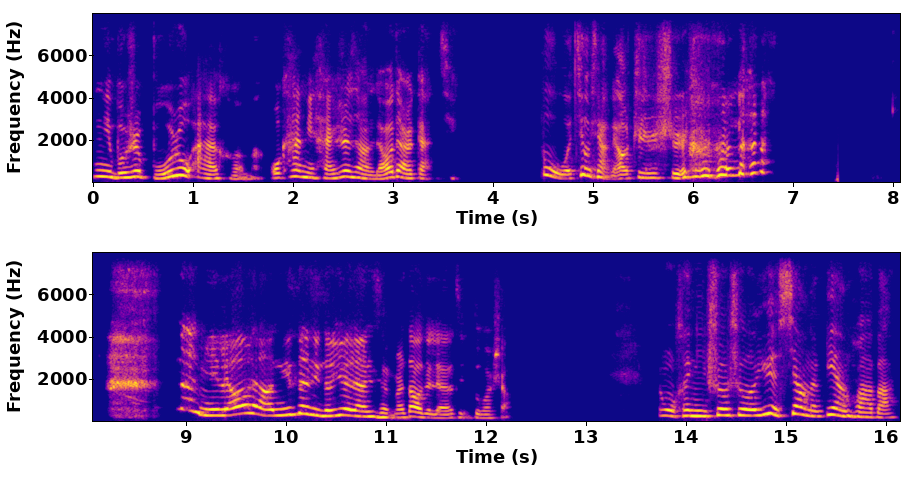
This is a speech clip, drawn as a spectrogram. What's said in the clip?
你不是不入爱河吗？我看你还是想聊点感情。不，我就想聊知识。那，那你聊聊你对你的月亮姐妹到底了解多少？那我和你说说月相的变化吧。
